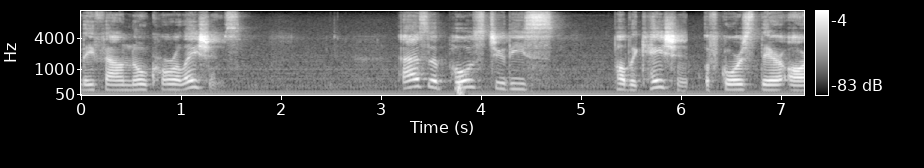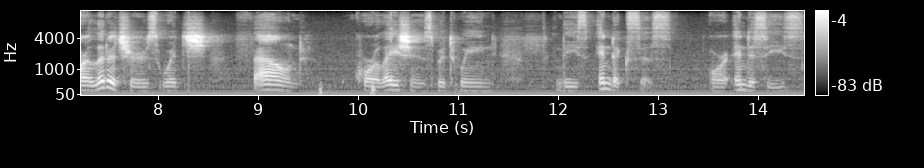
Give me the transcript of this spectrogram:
they found no correlations. As opposed to these publications, of course there are literatures which found correlations between these indexes. or indices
